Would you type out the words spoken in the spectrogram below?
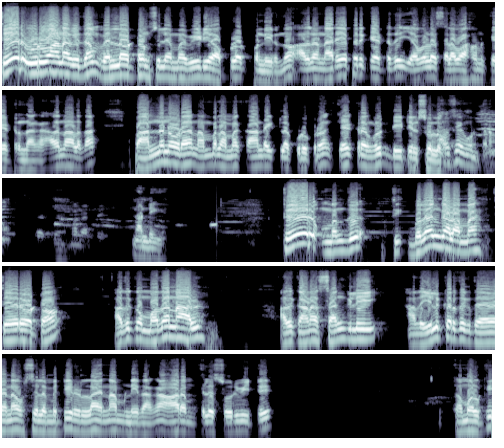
தேர் உருவான விதம் வெள்ளோட்டம் சொல்லி நம்ம வீடியோ அப்லோட் பண்ணியிருந்தோம். அதுல நிறைய பேர் கேட்டது எவ்வளவு செலவாகும்னு கேட்டிருந்தாங்க. அதனாலதான் இப்ப அண்ணனோட நம்பர் நம்ம கான்டாக்ட்ல கொடுக்குறோம். கேட்கறவங்களுக்கு டீட்டெயில் சொல்லுங்க. அவசியம் கொடுத்துறோம். நன்றிங்க. தேர் வந்து புதன்கிழமை தேரோட்டம். அதுக்கு முத நாள் அதுக்கான சங்கிலி அதை இழுக்கிறதுக்கு தேவையான சில மெட்டீரியல்லாம் என்ன பண்ணிடுறாங்க ஆரம்பத்துல சொருவிட்டு நம்மளுக்கு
